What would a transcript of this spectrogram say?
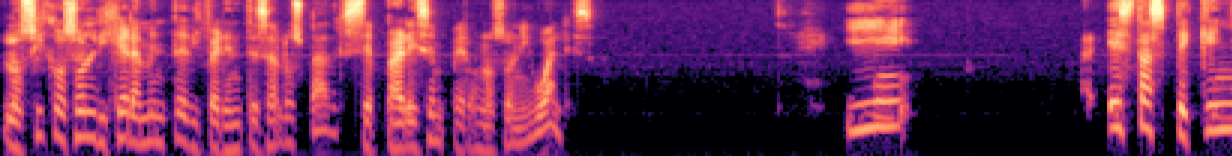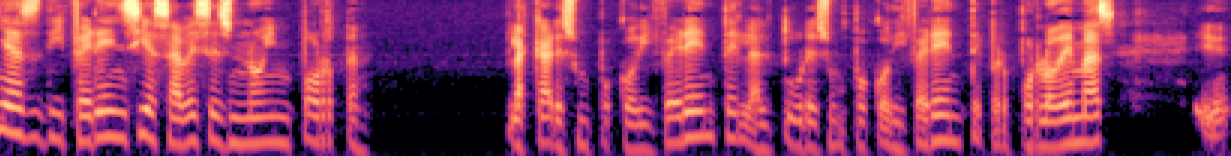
Los hijos son ligeramente diferentes a los padres, se parecen pero no son iguales. Y estas pequeñas diferencias a veces no importan la cara es un poco diferente, la altura es un poco diferente, pero por lo demás, eh,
